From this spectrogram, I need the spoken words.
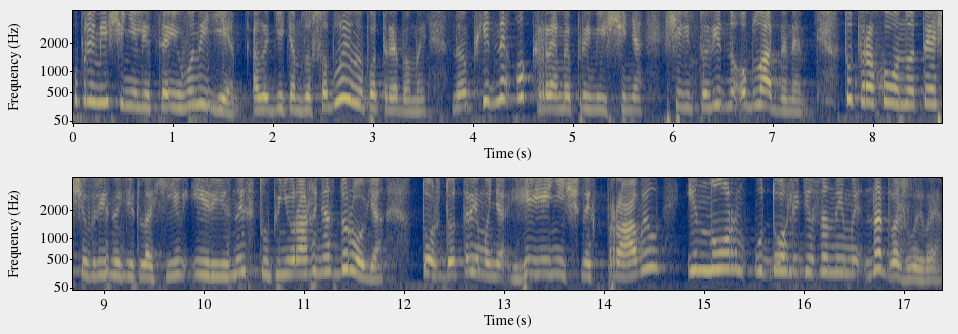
У приміщенні ліцею вони є, але дітям з особливими потребами необхідне окреме приміщення, ще відповідно обладнане. Тут враховано те, що в різних дітлахів і різний ступінь ураження здоров'я, тож дотримання гігієнічних правил і норм у догляді за ними надважливе.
